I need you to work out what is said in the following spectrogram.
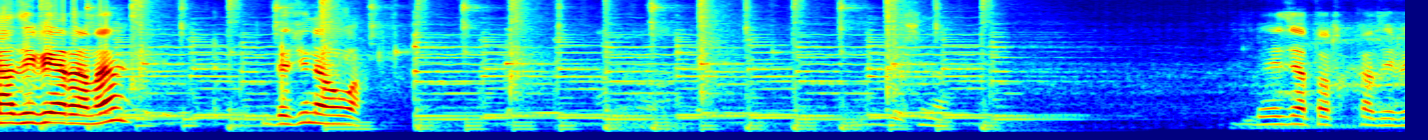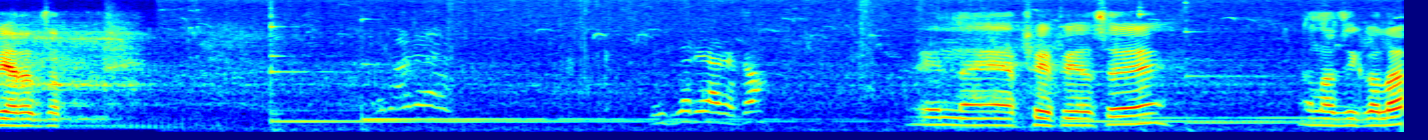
কাজী পেয়ারা না? দেশি না হওয়া দেশি না। এই জাতর কাজী পেয়ারা জাত। আছে। আনাজি কলা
